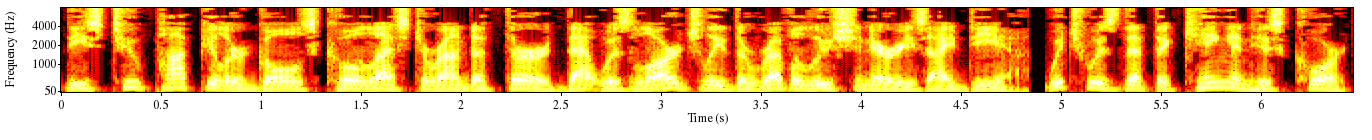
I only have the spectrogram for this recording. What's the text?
These two popular goals coalesced around a third that was largely the revolutionaries' idea, which was that the king and his court,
